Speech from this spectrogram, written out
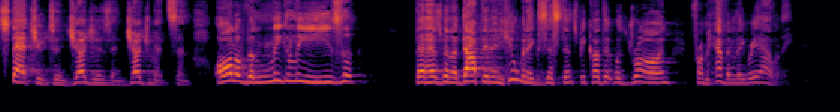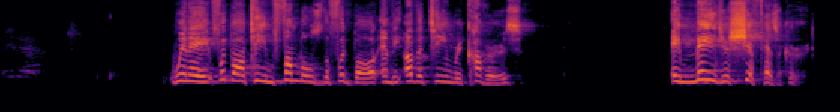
statutes and judges and judgments and all of the legalese that has been adopted in human existence because it was drawn from heavenly reality when a football team fumbles the football and the other team recovers, a major shift has occurred.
